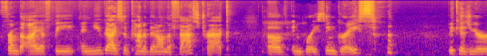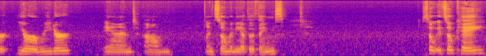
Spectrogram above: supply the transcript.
from the IFB, and you guys have kind of been on the fast track of embracing grace because you're you're a reader and um, and so many other things. So it's okay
